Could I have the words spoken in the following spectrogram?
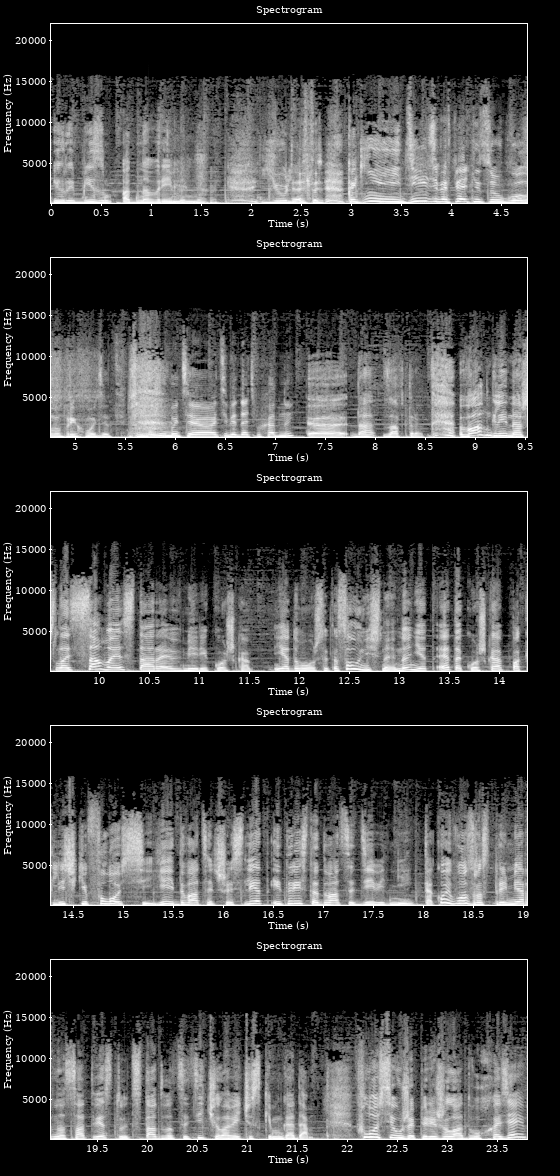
и рыбизм одновременно. Юля, какие идеи тебе в пятницу в голову приходят? Может быть, э, тебе дать выходной? Э, да, завтра. В Англии нашлась самая старая в мире кошка. Я думала, что это солнечная, но нет, это кошка по кличке Флосси. Ей 26 лет и 329 дней. Такой возраст примерно соответствует 120 человеческим годам. Флосси уже пережила двух хозяев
